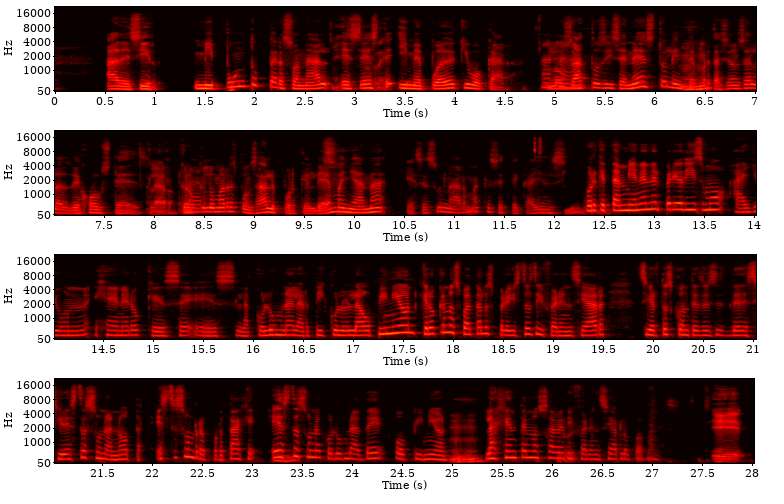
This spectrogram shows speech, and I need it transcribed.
a decir, mi punto personal Es es, este y me puedo equivocar. Los datos dicen esto, la interpretación se las dejo a ustedes. Claro. Creo que es lo más responsable, porque el día de Sí. mañana ese es un arma que se te cae encima. Porque también en el periodismo hay un género que es, es la columna, el artículo, la opinión. Creo que nos falta a los periodistas diferenciar ciertos contextos de decir, esta es una nota, este es un reportaje, esta es una columna de opinión. La gente no sabe diferenciarlo, Papones. eh,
